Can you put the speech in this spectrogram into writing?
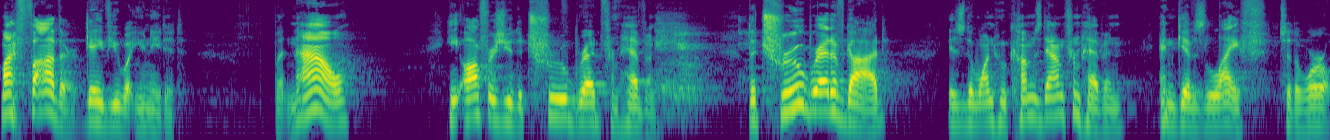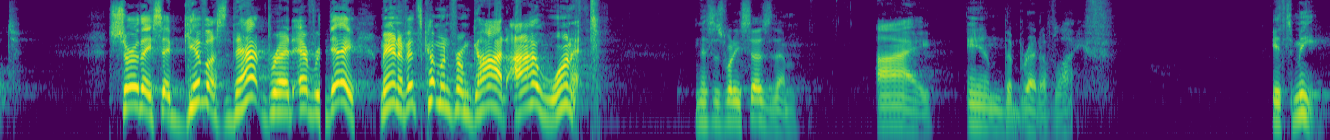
My father gave you what you needed. But now, he offers you the true bread from heaven. The true bread of God is the one who comes down from heaven and gives life to the world. Sir, they said, give us that bread every day. Man, if it's coming from God, I want it. And this is what he says to them I am the bread of life. It's me.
